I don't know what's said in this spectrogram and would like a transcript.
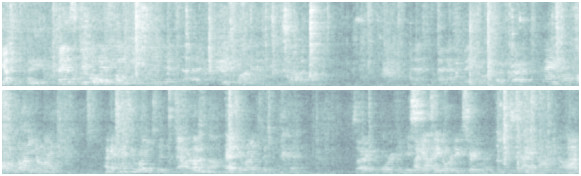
Yep. That's good. This one, you start at one. And that's, and that's the big one. So go bang, I'll follow 99. Okay, how's your range then? Now I Pardon? How's your range then? So, or if you miss Okay, so you're at extreme range. you miss a game, 99. Um,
